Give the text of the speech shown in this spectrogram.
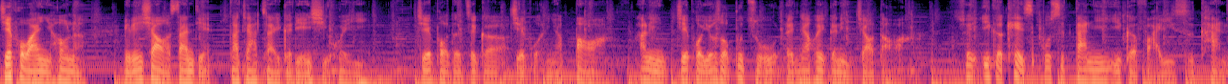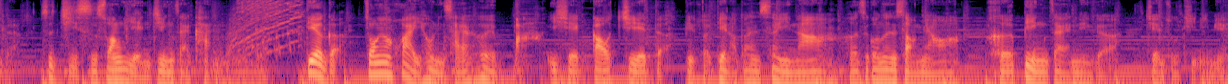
解剖完以后呢，每天下午三点，大家在一个联席会议，解剖的这个结果你要报啊。啊，你解剖有所不足，人家会跟你教导啊。所以一个 case 不是单一一个法医师看的，是几十双眼睛在看的。第二个，中央化以后，你才会把。一些高阶的，比如说电脑端摄影啊、核磁共振扫描啊，合并在那个建筑体里面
